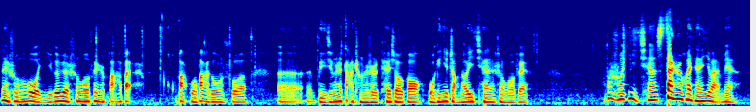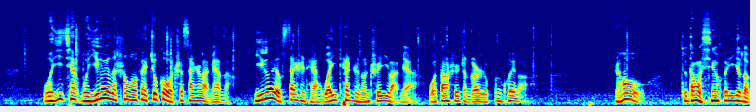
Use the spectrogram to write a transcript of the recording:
那时候我一个月生活费是八百，我爸我爸跟我说，呃，北京是大城市，开销高，我给你涨到一千生活费。我当时说一千三十块钱一碗面，我一千我一个月的生活费就够我吃三十碗面的，一个月有三十天，我一天只能吃一碗面，我当时整个就崩溃了。然后，就当我心灰意冷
